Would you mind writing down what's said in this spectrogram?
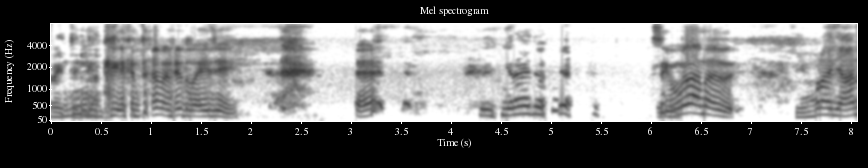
കയറ്റാൻ വേണ്ടി ട്രൈ ചെയ്യും. ഏ? ഇങ്ങനെ സിമ്പിളാണ് ഞാൻ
